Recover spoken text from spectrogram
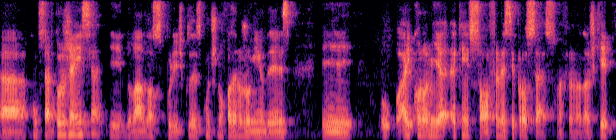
uh, com certa urgência e do lado nossos políticos eles continuam fazendo o joguinho deles e a economia é quem sofre nesse processo, né, Fernando? Acho que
